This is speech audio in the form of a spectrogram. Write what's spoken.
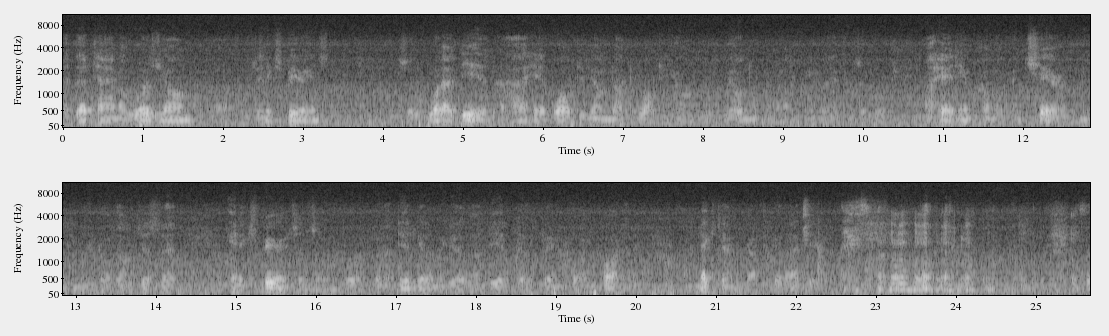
at that time, I was young, uh, was inexperienced. So what I did, I had Walter Young, Dr. Walter Young, who was well known around the community and so forth. I had him come up and chair the meeting because I was just that inexperienced and so forth. But I did get them together. I did uh, play an important part in it. And next time we got together, I chaired it. so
